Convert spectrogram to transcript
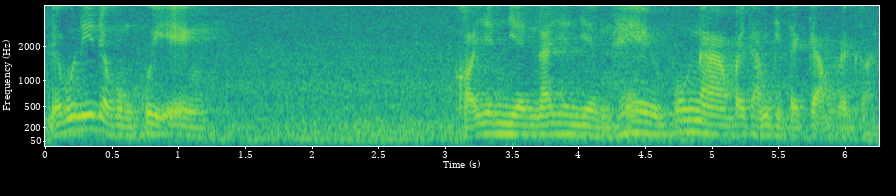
เดี๋ยวพรุ่งนี้เดี๋ยวผมคุยเอง ขอเย็นๆนะเย็นๆให้พวกนางไปทำกิจกรรมกันก่อน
